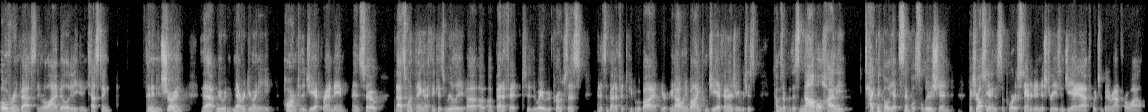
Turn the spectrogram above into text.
overinvest in reliability, in testing, and in ensuring that we would never do any harm to the GAF brand name. And so that's one thing I think is really a, a benefit to the way we approach this and it's a benefit to people who buy it. You're, you're not only buying from GAF Energy, which is comes up with this novel, highly technical yet simple solution, but you're also getting the support of Standard Industries and GAF, which have been around for a while.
